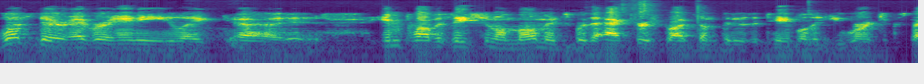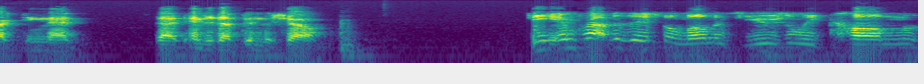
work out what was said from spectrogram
was there ever any like uh, improvisational moments where the actors brought something to the table that you weren't expecting that that ended up in the show? The improvisational moments usually come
